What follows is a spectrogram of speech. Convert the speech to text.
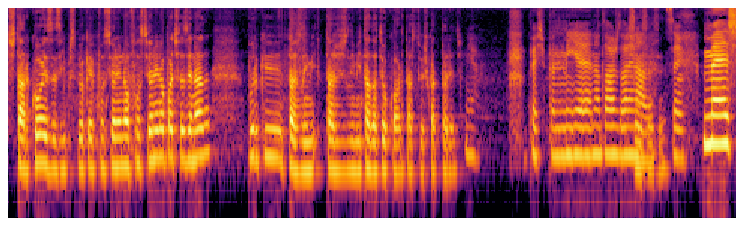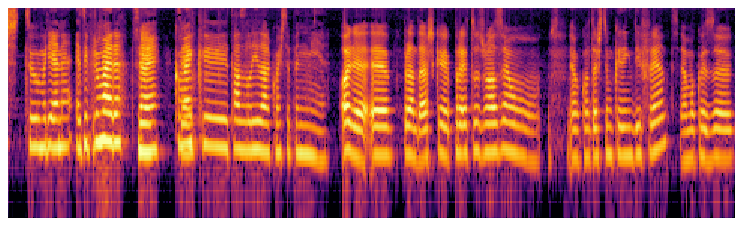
testar coisas e perceber o que é que funciona e não funciona e não podes fazer nada porque estás, limi estás limitado ao teu quarto, às tuas quatro paredes. Pois, a pandemia não está a ajudar em Sim, nada. sim, sim. Sim. Mas tu, Mariana, és enfermeira, não é? Como sim. é que estás a lidar com esta pandemia? Olha, eh, pronto, acho que para todos nós é um, é um contexto um bocadinho diferente. É uma coisa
